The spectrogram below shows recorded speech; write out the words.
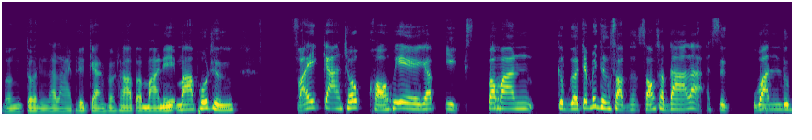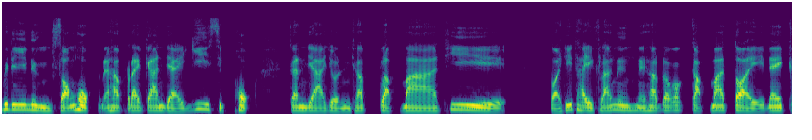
เบื้องต้นละลายพฤติกรรมคร่าวๆประมาณนี้ มาพูดถึงไฟท์การชกของพี่เอครับอีกประมาณเกือบๆจะไม่ถึงสองสองสัปดาห์ละศึกวันลูบินีหนึ่งสองหกนะครับ รายการใหญ่ยี่สิบหกกันยายนครับ กลับมาที่ ต่อยที่ไทยอีกครั้งหนึ่งนะครับ แล้วก็กลับมาต่อยในก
